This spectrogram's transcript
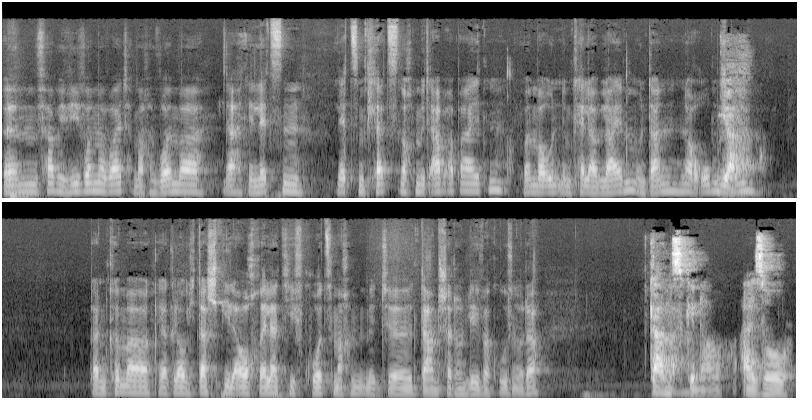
Ähm, Fabi, wie wollen wir weitermachen? Wollen wir nach den letzten, letzten Platz noch mit abarbeiten? Wollen wir unten im Keller bleiben und dann nach oben ja. Gehen? Dann können wir, ja, glaube ich, das Spiel auch relativ kurz machen mit äh, Darmstadt und Leverkusen, oder? Ganz genau. Also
